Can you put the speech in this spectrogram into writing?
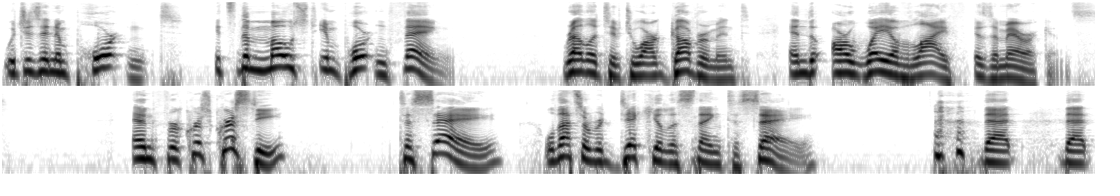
which is an important, it's the most important thing relative to our government and the, our way of life as Americans. And for Chris Christie to say, well, that's a ridiculous thing to say. that that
